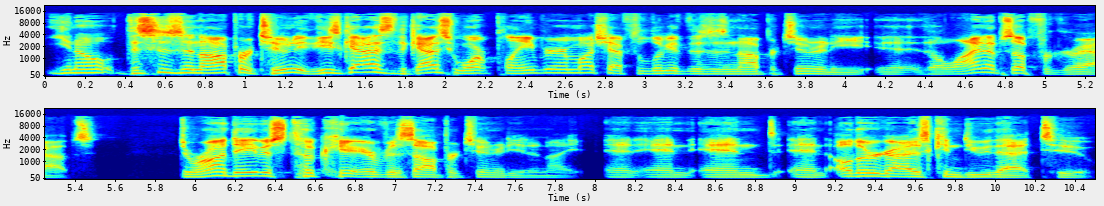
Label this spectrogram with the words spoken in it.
you know, this is an opportunity. These guys, the guys who aren't playing very much, have to look at this as an opportunity. Uh, the lineup's up for grabs. De'Ron Davis took care of his opportunity tonight, and and and and other guys can do that too.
